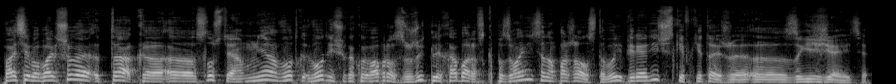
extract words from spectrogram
Спасибо. Большое. Так, э, э, слушайте, а у меня вот, вот еще какой вопрос. Жители Хабаровска, позвоните нам, пожалуйста. Вы периодически в Китай же э, заезжаете.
